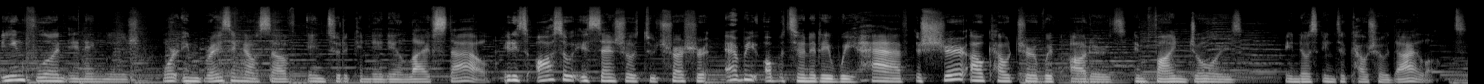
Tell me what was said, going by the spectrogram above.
being fluent in English, or embracing ourselves into the Canadian lifestyle. It is also essential to treasure every opportunity we have to share our culture with others and find joys in those intercultural dialogues.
